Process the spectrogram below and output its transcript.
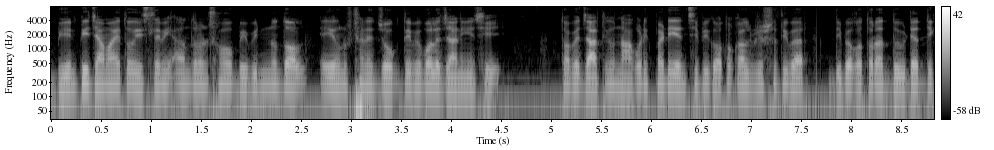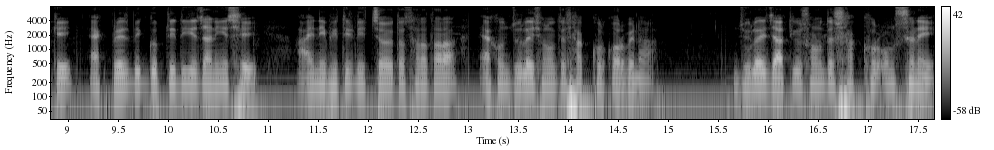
বিএনপি, জামায়াত ও ইসলামী আন্দোলন সহ বিভিন্ন দল এই অনুষ্ঠানে যোগ দেবে বলে জানিয়েছে। তবে জাতীয় নাগরিক পার্টি এনসিপি গতকাল বৃহস্পতিবার দিবাগত রাত দুইটার দিকে এক প্রেস বিজ্ঞপ্তি দিয়ে জানিয়েছে, আইনি ভীতির নিশ্চয়তা ছাড়া তারা এখন জুলাই সনদে স্বাক্ষর করবে না। জুলাই জাতীয় সনদের স্বাক্ষর অনুষ্ঠানে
